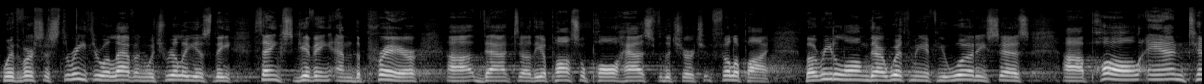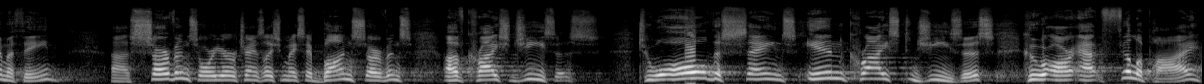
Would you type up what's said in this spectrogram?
with verses 3 through 11, which really is the thanksgiving and the prayer uh, that uh, the Apostle Paul has for the church at Philippi. But read along there with me if you would. He says, uh, Paul and Timothy. Uh, servants, or your translation may say bond servants of Christ Jesus to all the saints in Christ Jesus who are at Philippi,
